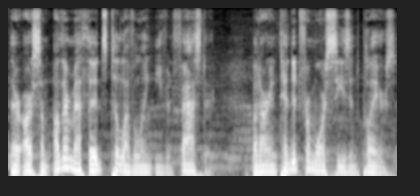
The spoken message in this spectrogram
There are some other methods to leveling even faster but are intended for more seasoned players.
